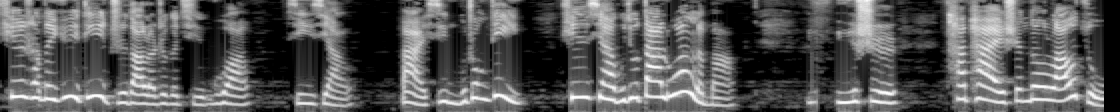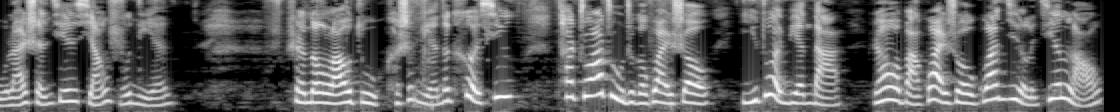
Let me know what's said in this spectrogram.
天上的玉帝知道了这个情况，心想：百姓不种地，天下不就大乱了吗？于于是，他派神农老祖来神间降服年。神农老祖可是年的克星，他抓住这个怪兽，一顿鞭打。然后把怪兽关进了监牢，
